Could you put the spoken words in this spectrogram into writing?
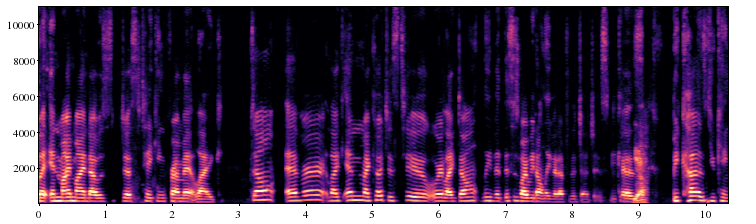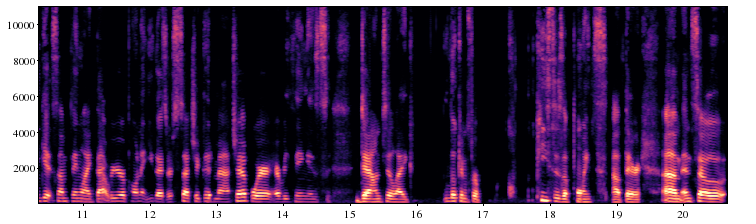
But in my mind, I was just taking from it like, "Don't ever like." And my coaches too were like, "Don't leave it. This is why we don't leave it up to the judges because yeah because you can get something like that where your opponent, you guys are such a good matchup where everything is down to like looking for pieces of points out there. Um, and so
